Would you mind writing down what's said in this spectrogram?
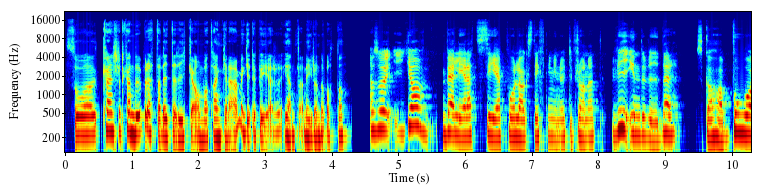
Så kanske kan du berätta lite Rika om vad tanken är med GDPR egentligen i grund och botten? Alltså, jag väljer att se på lagstiftningen utifrån att vi individer ska ha, få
